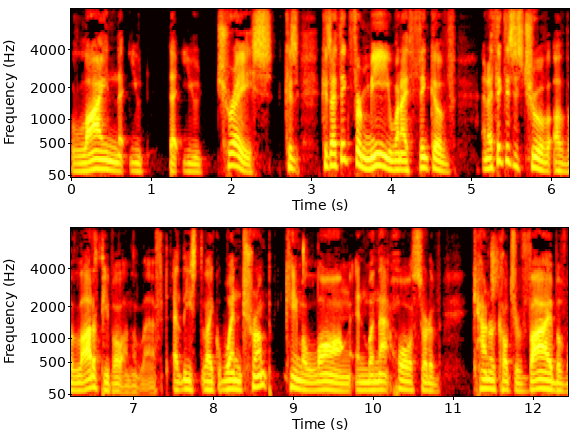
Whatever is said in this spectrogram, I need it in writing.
line that you that you trace because because I think for me when I think of and I think this is true of, of a lot of people on the left, at least like when Trump came along and when that whole sort of counterculture vibe of,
